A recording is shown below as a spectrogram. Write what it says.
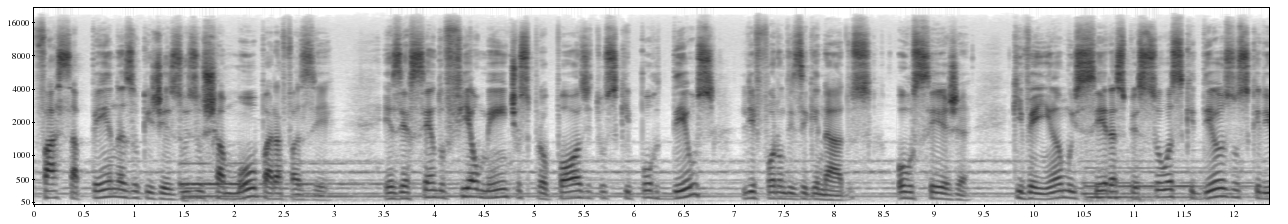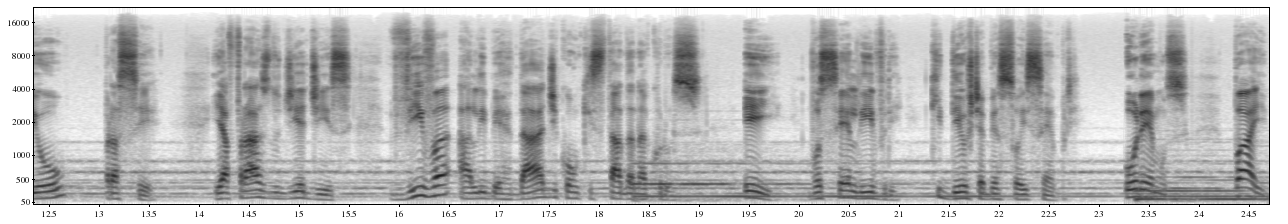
faça apenas o que Jesus o chamou para fazer, exercendo fielmente os propósitos que por Deus lhe foram designados, ou seja, que venhamos ser as pessoas que Deus nos criou para ser. E a frase do dia diz: Viva a liberdade conquistada na cruz. Ei, você é livre que Deus te abençoe sempre. Oremos. Pai,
